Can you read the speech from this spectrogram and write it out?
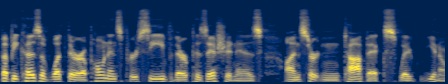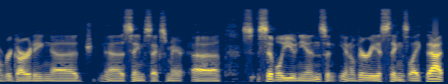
but because of what their opponents perceive their position is on certain topics, with, you know, regarding uh, uh, same sex mar- uh, civil unions and, you know, various things like that.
